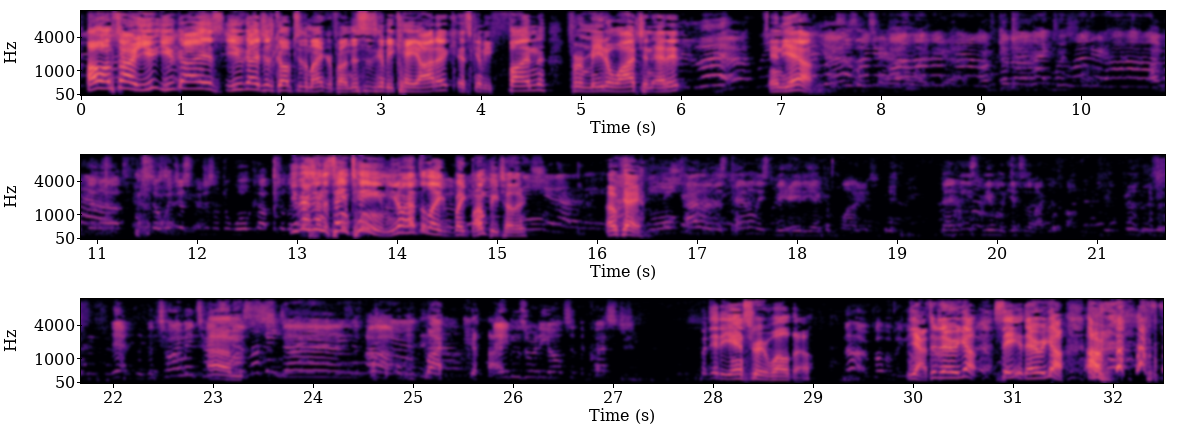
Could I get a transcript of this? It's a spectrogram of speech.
Oh, I'm sorry. You you guys you guys just go up to the microphone. This is gonna be chaotic. It's gonna be fun for me to watch and edit. And yeah. I'm gonna. I'm gonna. So we just we just have to walk up to the. You guys are on the same team. You don't have to like like bump each other. Okay. Tyler, this panel needs to be ADA compliant. Ben needs to be able to get to the microphone. Yeah. The time it takes Um, stand up. Oh my god. Aiden's already answered the question. But did he answer it well though? No, probably not. Yeah, there we go. See, there we go.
